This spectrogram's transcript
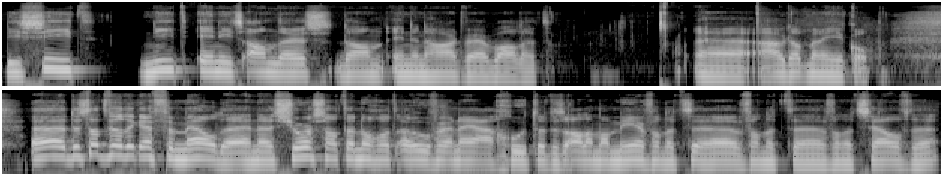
Die ziet niet in iets anders dan in een hardware wallet. Uh, hou dat maar in je kop. Uh, dus dat wilde ik even melden. En uh, Shores had er nog wat over. Nou ja, goed, dat is allemaal meer van, het, van, het, van hetzelfde.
